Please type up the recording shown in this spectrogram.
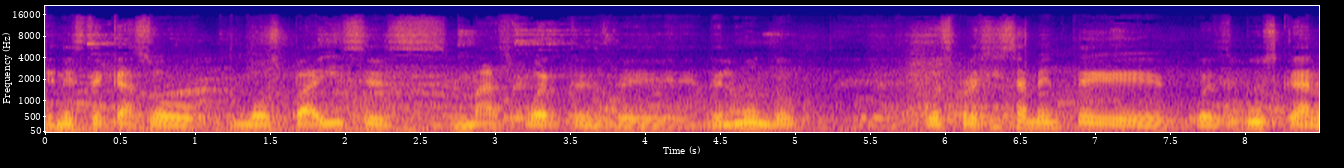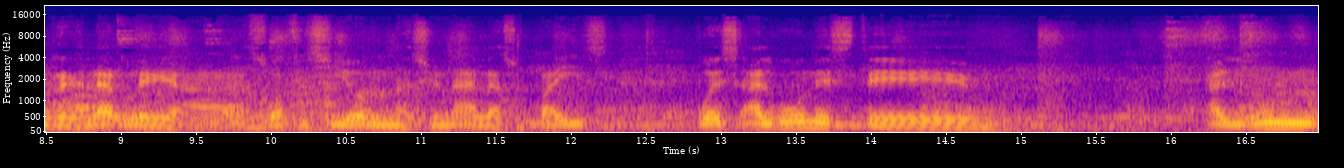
en este caso los países más fuertes del mundo pues precisamente pues buscan regalarle a su afición nacional, a su país, pues algún este algún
